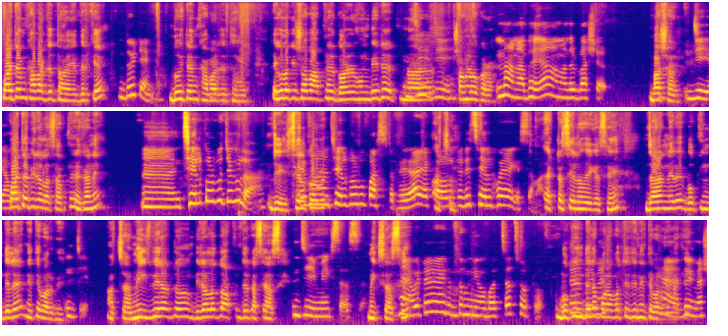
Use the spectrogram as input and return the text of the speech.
কয় টাইম খাবার দিতে হয় এদেরকে? দুই টাইম দুই টাইম খাবার দিতে হয়। এগুলো কি সব আপনার ঘরের হোম না। সংগ্রহ করা? না না ভাইয়া আমাদের বাসার। বাসার? জি কয়টা বিড়াল আছে আপনার এখানে? সেল করব যেগুলা? জি সেল করবেন সেল করব পাঁচটা ভাইয়া একটা আচ্ছা। অলরেডি সেল হয়ে গেছে আমার। একটা সেল হয়ে গেছে। যারা নেবে বুকিং দিলে নিতে পারবে। জি। আচ্ছা মিক্স বিড়াল তো বিড়ালও তো আপনাদের কাছে আছে। জি মিক্স আছে। মিক্স আছে? হ্যাঁ ওটা একদম নিউ বাচ্চা ছোট। বুকিং দিলে পরবর্তীতে নিতে পারবে হ্যাঁ দুই মাস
